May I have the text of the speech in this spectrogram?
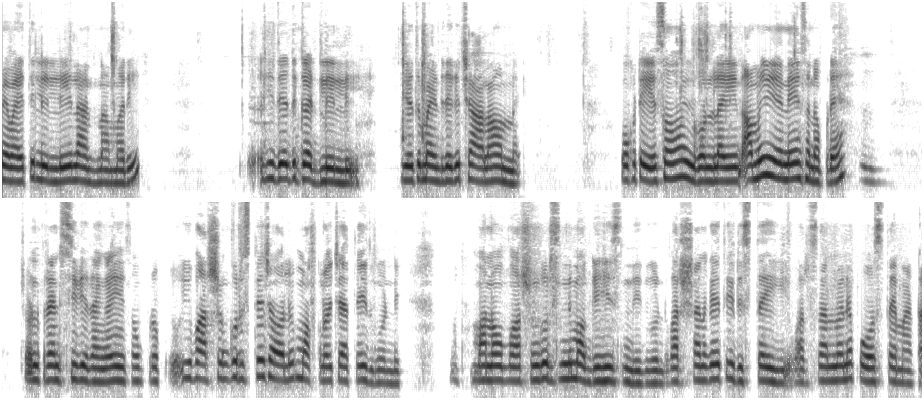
మేమైతే లిల్లీలు అంటున్నాం మరి. ఇదేది గడ్డి లిల్లీ. ఇదైతే మా ఇంటి దగ్గర చాలా ఉన్నాయి. ఒకటి వేసాం ఇదిగోండి లైన్. అమ్మ నేను వేసాను అప్పుడే. చూడండి ఫ్రెండ్స్ ఈ విధంగా వేసాం. ఇప్పుడు ఈ వర్షం కురిస్తే చాలు మొక్కలు వచ్చేస్తాయి ఇదిగోండి. మనం వర్షం కురిసింది మొగ్గ వేసింది ఇదిగోండి. వర్షానికి అయితే ఇరుస్తాయి వర్షాల్లోనే పోస్తాయి అన్నమాట.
